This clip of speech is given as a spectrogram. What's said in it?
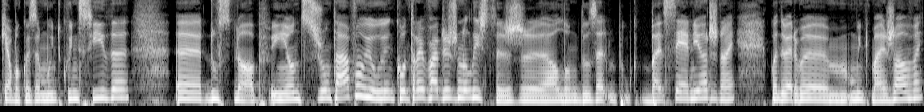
que é uma coisa muito conhecida eh, do Snob, e onde se juntavam. Eu encontrei vários jornalistas eh, ao longo dos anos, séniores, não é? Quando eu era muito mais jovem.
